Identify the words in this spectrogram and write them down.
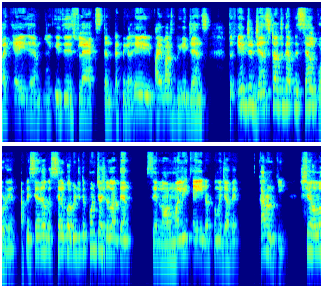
লাইক এই ইজি ফ্লেক্স দেন টেকনিক্যাল এই ফাইবার্স বিগি জেন্স তো এই যে জেন্সটা যদি আপনি সেল করেন, আপনি সেল করবেন, যদি পঞ্চাশ ডলার দেন, সে নর্মালি এই ডট কমে যাবে। কারণ কি? সে হলো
